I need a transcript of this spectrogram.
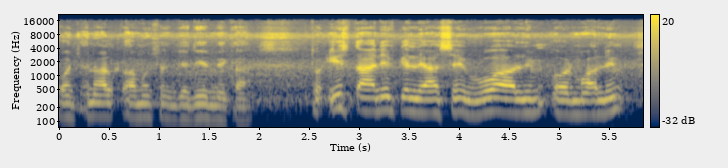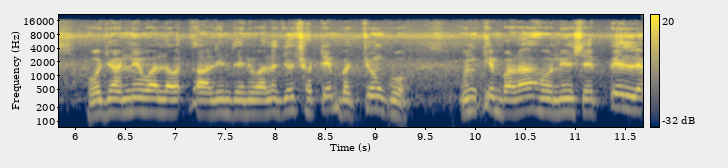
پہنچانا القام جدید نے کہا تو اس تعریف کے لحاظ سے وہ عالم اور معلم ہو جاننے والا تعلیم دینے والا جو چھوٹے بچوں کو ان کے بڑا ہونے سے پہلے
